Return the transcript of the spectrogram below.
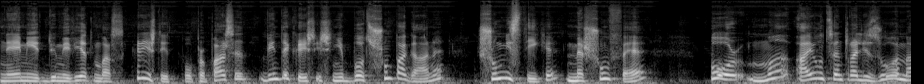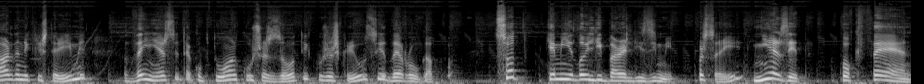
ne jemi 2000 vjet mbas Krishtit, po përpara se vinte Krishti ishte një botë shumë pagane, shumë mistike, me shumë fe, por më ajo u centralizua me ardhjen e krishterimit dhe njerëzit e kuptuan kush është Zoti, kush është krijuesi dhe rruga. Sot kemi një lloj liberalizimi. Përsëri, njerëzit po kthehen,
